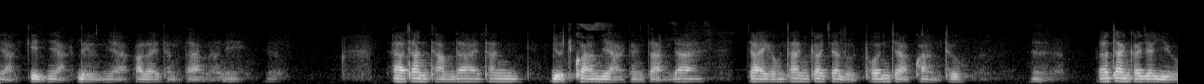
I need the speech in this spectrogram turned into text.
อยากกินอยากดื่มอยากอะไรต่างๆเหล่านี้ถ้าท่านทำได้ท่านหยุดความอยากต่างๆได้ ใจของท่านก็จะหลุดพ้นจากความทุกข์ แล้วท่านก็จะอยู่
